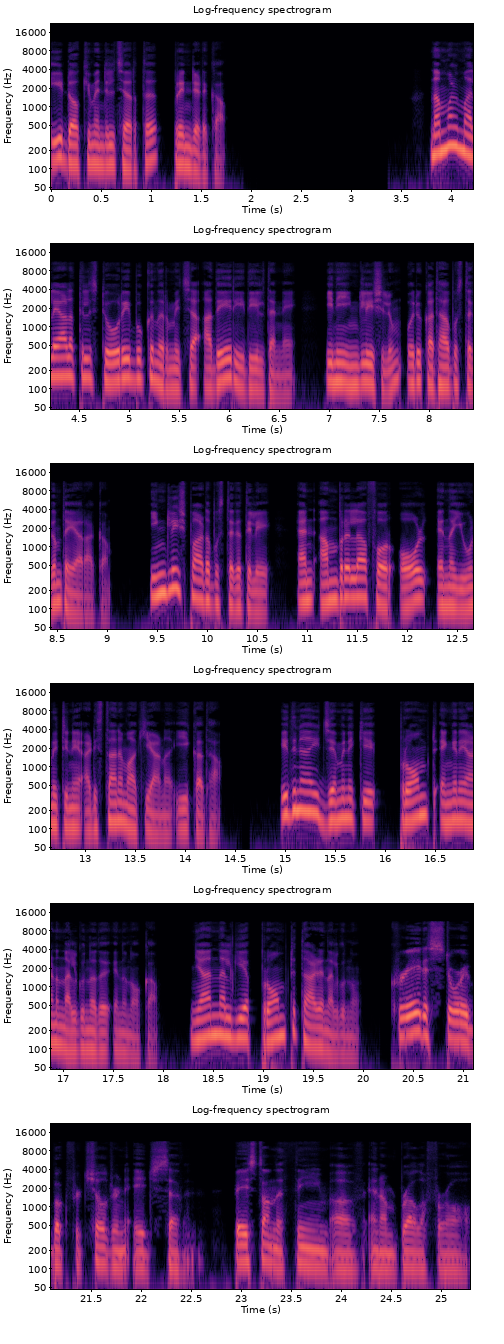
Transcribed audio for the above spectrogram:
ഈ ഡോക്യുമെന്റിൽ ചേർത്ത് പ്രിന്റ് എടുക്കാം. നമ്മൾ മലയാളത്തിൽ സ്റ്റോറി ബുക്ക് നിർമ്മിച്ച അതേ രീതിയിൽ തന്നെ ഇനി ഇംഗ്ലീഷിലും ഒരു കഥാപുസ്തകം തയ്യാറാക്കാം. ഇംഗ്ലീഷ് പാഠപുസ്തകത്തിലെ ആൻ അംബ്രല ഫോർ ഓൾ എന്ന യൂണിറ്റിനെ അടിസ്ഥാനമാക്കിയാണ് ഈ കഥ ഇതിനായി ജെമിനിക്ക് പ്രോംപ്റ്റ് എങ്ങനെയാണ് നൽകുന്നത് എന്ന് നോക്കാം ഞാൻ നൽകിയ പ്രോംപ്റ്റ് താഴെ നൽകുന്നു Create a storybook for children age 7, based on the theme of An Umbrella for All.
